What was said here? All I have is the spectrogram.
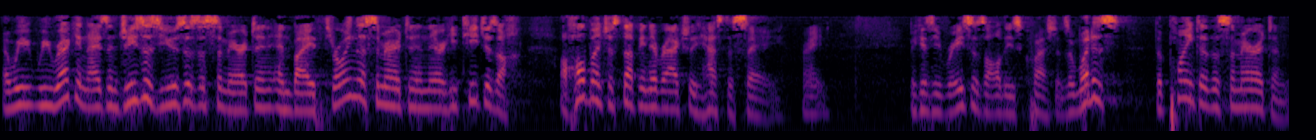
And we, we recognize, and Jesus uses the Samaritan, and by throwing the Samaritan in there, he teaches a, a whole bunch of stuff he never actually has to say, right? Because he raises all these questions. And what is the point of the Samaritan?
